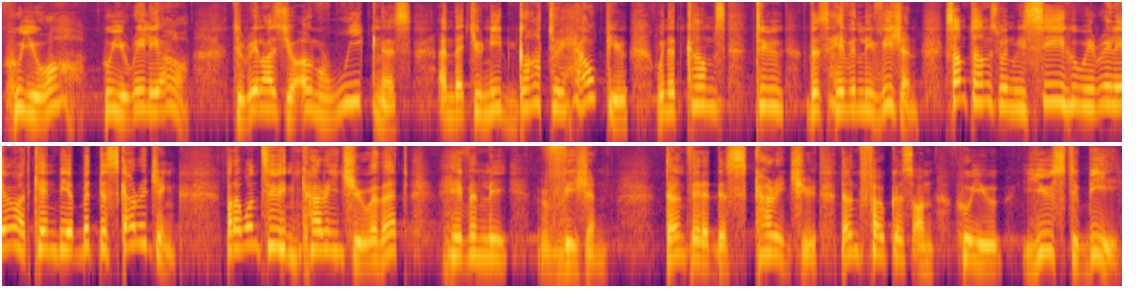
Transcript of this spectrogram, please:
who you are, who you really are, to realize your own weakness and that you need God to help you when it comes to this heavenly vision. Sometimes when we see who we really are, it can be a bit discouraging, but I want to encourage you with that heavenly vision. Don't let it discourage you. Don't focus on who you used to be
